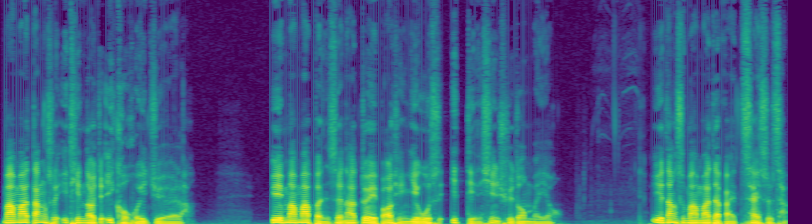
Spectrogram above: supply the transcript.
妈妈当时一听到就一口回绝了。因为妈妈本身她对保险业务是一点兴趣都没有，因为当时妈妈在摆菜市场，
